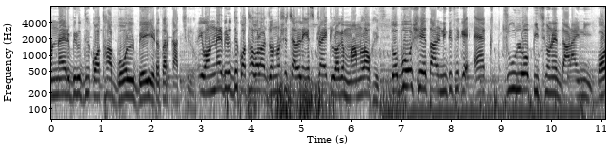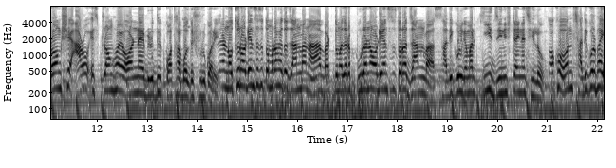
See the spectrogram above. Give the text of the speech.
অন্যায়ের বিরুদ্ধে কথা বলবেই এটা তার কাজ ছিল। এই অন্যায়ের বিরুদ্ধে কথা বলার জন্য সে চ্যানেলে স্ট্রাইক লগে মামলাও খাইছে। তবুও সে তার নীতি থেকে এক চুলো পিছনে দাঁড়ায়নি, বরং সে আরও স্ট্রং হয়ে অন্যায়ের বিরুদ্ধে কথা বলতে শুরু করে। যারা নতুন অডিয়েন্স আছে, তোমরা হয়তো জানবা না বাট তোমরা যারা পুরানো অডিয়েন্স আছে, তোরা জানবা সাদিকুল গেমার কি জিনিসটাই না ছিল। তখন সাদিকুল ভাই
